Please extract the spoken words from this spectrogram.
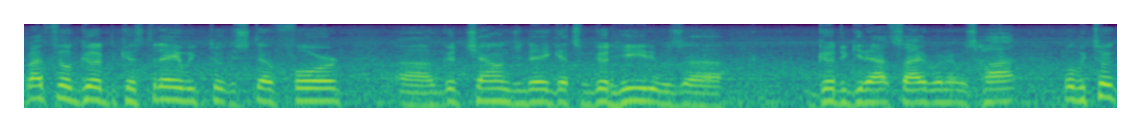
But I feel good because today we took a step forward. Uh, good challenging day, get some good heat. It was uh, good to get outside when it was hot. But we took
